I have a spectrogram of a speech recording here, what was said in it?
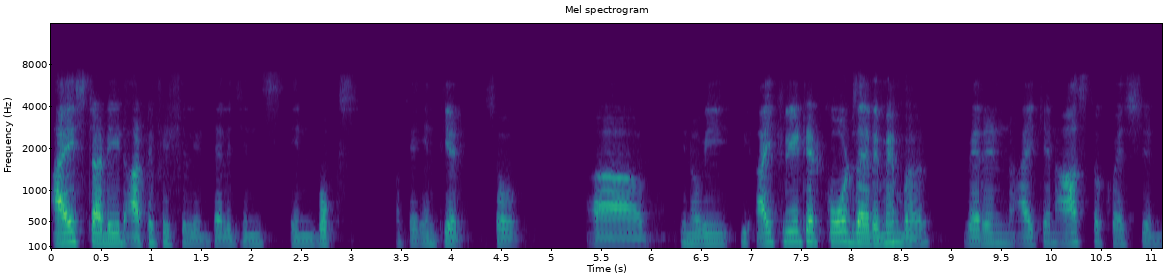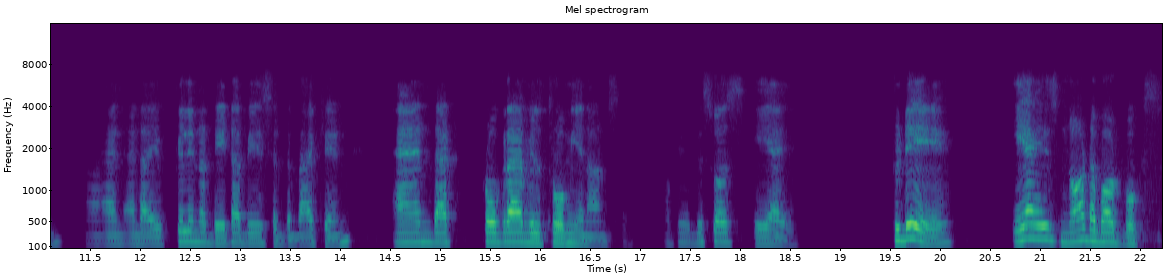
I studied artificial intelligence in books, okay, in theory. So, uh, you know, we, we I created codes. I remember wherein I can ask a question uh, and, and I fill in a database at the back end, and that program will throw me an answer. Okay, this was AI. Today, AI is not about books,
